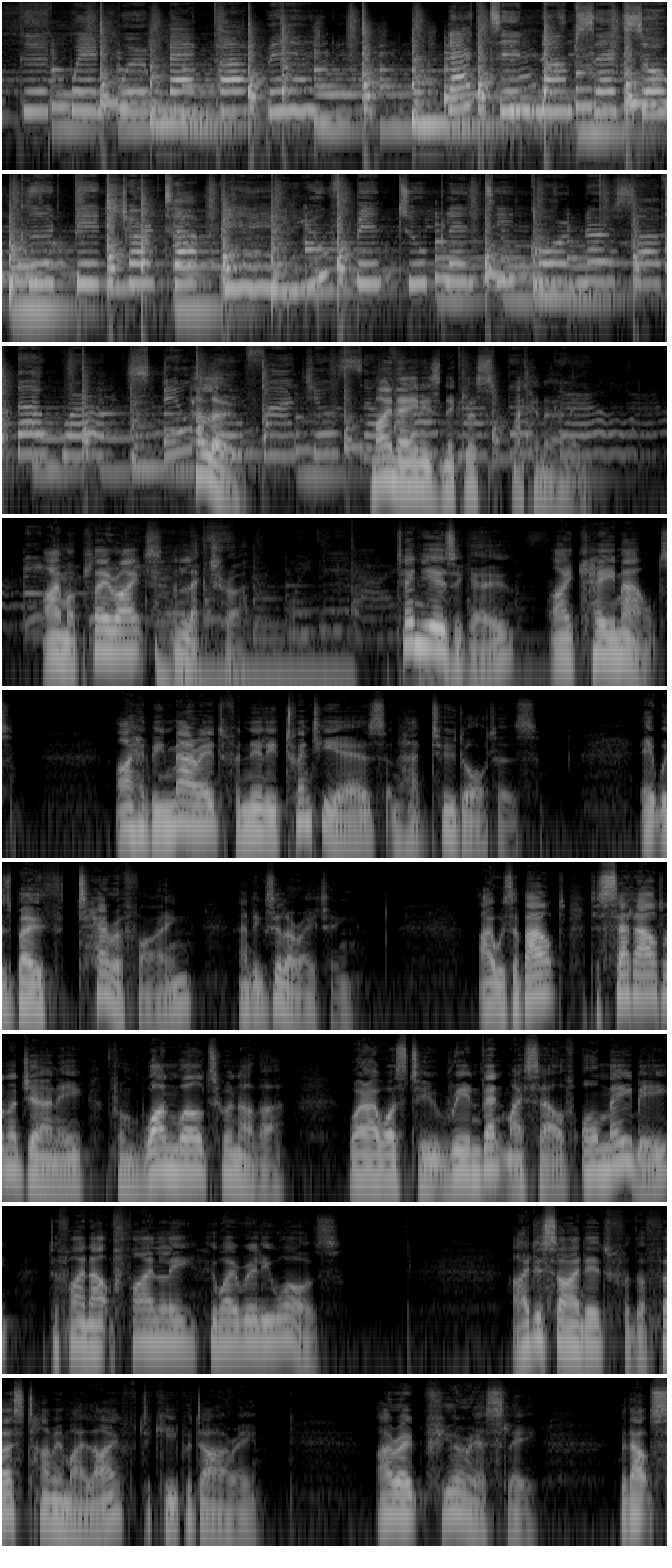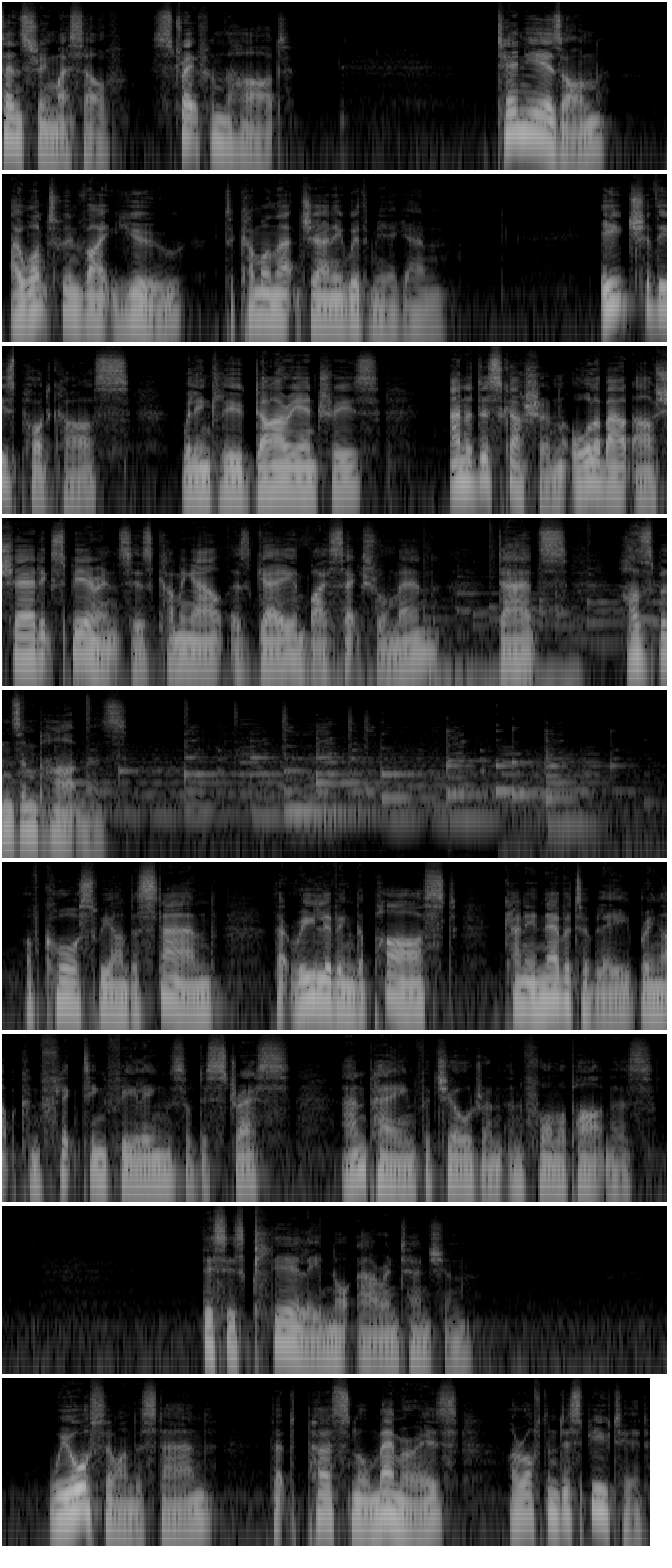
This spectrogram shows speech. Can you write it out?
It's good when we're back popping. Platinum sex, so good it's chart topping. You've been to plenty corners of the world. Still Hello. you find yourself My name is Nicholas McInerney. I'm a playwright and lecturer. Ten years ago, I came out. I had been married for nearly 20 years and had two daughters. It was both terrifying and exhilarating. I was about to set out on a journey from one world to another, where I was to reinvent myself, or maybe to find out finally who I really was. I decided for the first time in my life to keep a diary. I wrote furiously, without censoring myself, straight from the heart. Ten years on, I want to invite you to come on that journey with me again. Each of these podcasts will include diary entries and a discussion all about our shared experiences coming out as gay and bisexual men, dads, husbands, and partners. Of course, we understand that reliving the past can inevitably bring up conflicting feelings of distress and pain for children and former partners. This is clearly not our intention. We also understand that personal memories are often disputed.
